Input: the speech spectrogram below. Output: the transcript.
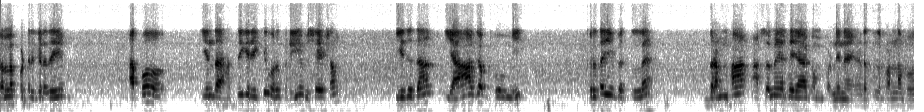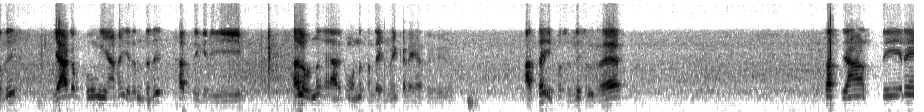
சொல்லப்பட்டிருக்கிறது. அப்போ இந்த ஹஸ்திகிரிக்கு ஒரு பெரிய விசேஷம். இதுதான் யாக பூமி கிருதயுகத்துல பிரம்மா அசமேத யாகம் பண்ணின இடத்துல பண்ண போது யாக பூமியாக இருந்தது ஹஸ்திகிரி. அதுல ஒண்ணு யாருக்கும் ஒன்றும் சந்தேகமே கிடையாது. அத்தை இப்ப சொல்லி சொல்ற தஸ்யாஸ்தீரே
